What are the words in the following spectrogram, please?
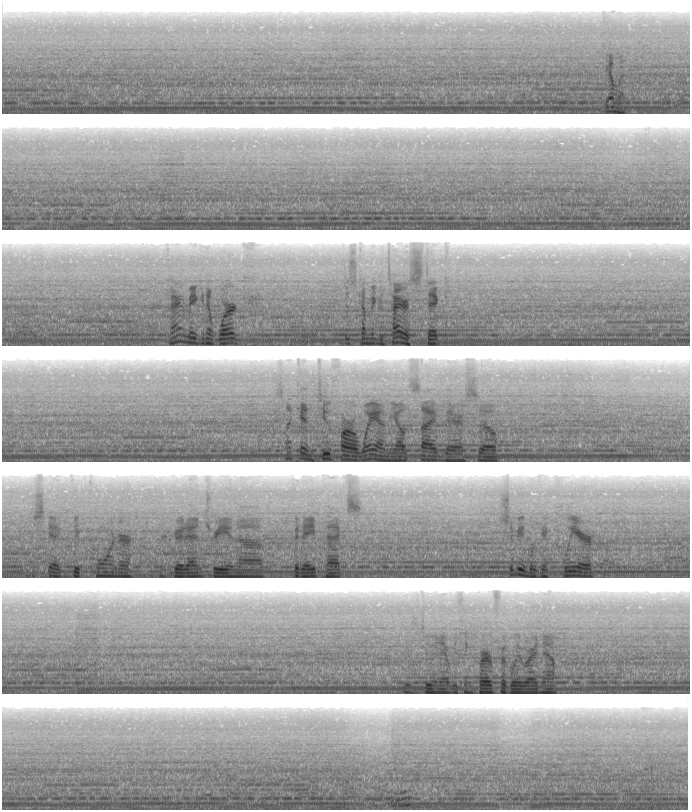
Come on. Kind of making it work. Just gotta make the tires stick. It's not getting too far away on the outside there, so just get a good corner, a good entry, and a good apex. Should be able to get clear. He's doing everything perfectly right now.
